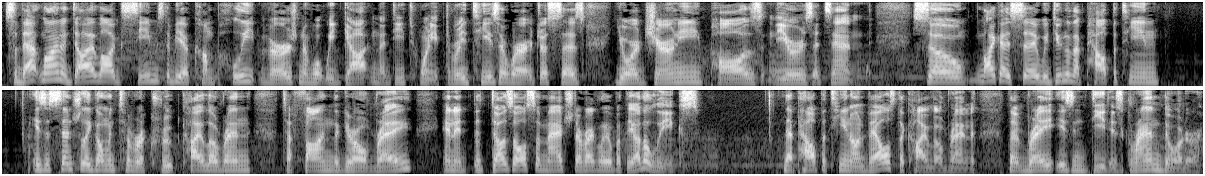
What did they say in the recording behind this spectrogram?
So that line of dialogue seems to be a complete version of what we got in the D23 teaser, where it just says, Your journey, pause, nears its end. So, like I say, we do know that Palpatine is essentially going to recruit Kylo Ren to find the girl Rey, and it, it does also match directly with the other leaks that Palpatine unveils to Kylo Ren that Rey is indeed his granddaughter.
